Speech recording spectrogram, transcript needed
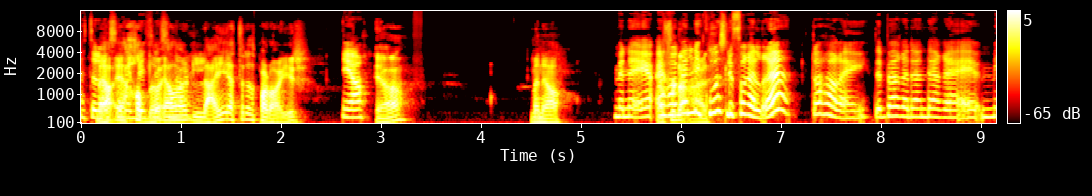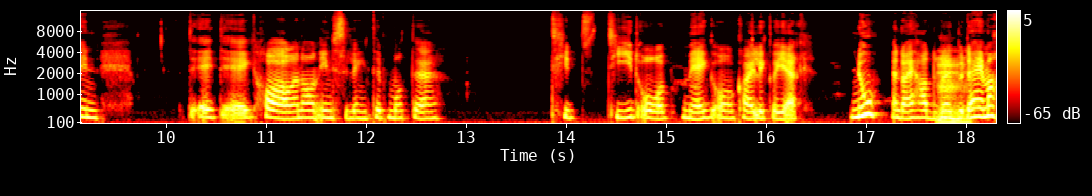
Etter det Ja, jeg, hadde, jeg hadde vært lei etter et par dager. Ja, Ja. Men ja. men jeg, jeg har veldig er- koselige foreldre. Det har jeg. Det er bare den der eh, min jeg, jeg har en annen innstilling til på en måte tid, tid og meg og hva jeg liker å gjøre nå, enn da jeg hadde da jeg Mm. bodde hjemme.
